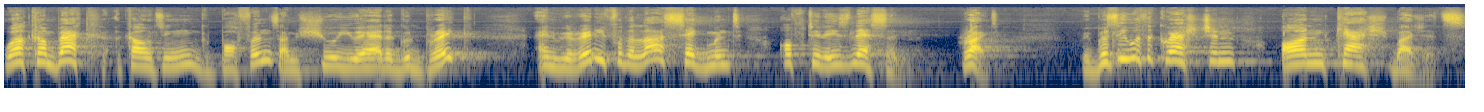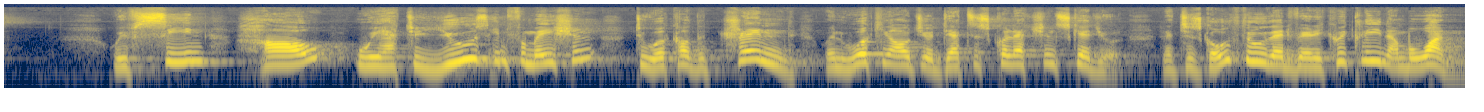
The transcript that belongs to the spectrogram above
Welcome back, accounting boffins. I'm sure you had a good break and we're ready for the last segment of today's lesson. Right, we're busy with a question on cash budgets. We've seen how we had to use information to work out the trend when working out your debtors collection schedule. Let's just go through that very quickly. Number one,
